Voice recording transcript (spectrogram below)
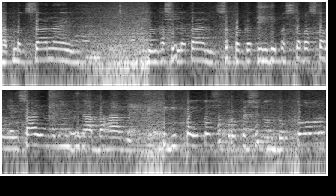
at magsanay ng kasulatan sapagkat hindi basta-bastang mensahe ang kanyang binabahagi. Higit pa ito sa profesyon ng doktor,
